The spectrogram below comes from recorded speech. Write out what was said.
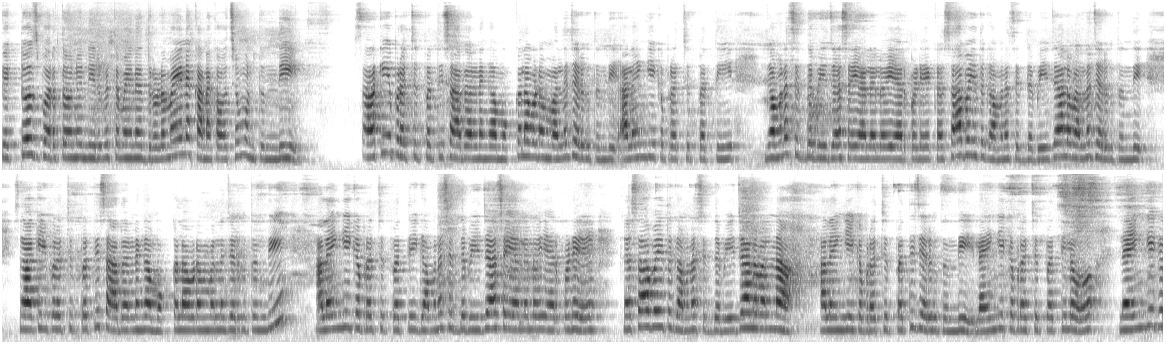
పెక్టోజ్ పొరతోనూ నిర్మితమైన దృఢమైన కణకవచం ఉంటుంది. శాఖీయ ప్రత్యుత్పత్తి సాధారణంగా మొక్కలవ్వడం వల్ల జరుగుతుంది. అలైంగిక ప్రత్యుత్పత్తి గమనసిద్ధ బీజాశయాలలో ఏర్పడే కసాబయుత గమనసిద్ధ బీజాల వలన జరుగుతుంది. సాకీయ ప్రత్యుత్పత్తి సాధారణంగా మొక్కలవ్వడం వల్ల జరుగుతుంది. అలైంగిక ప్రత్యుత్పత్తి గమనసిద్ధ బీజాశయాలలో ఏర్పడే కసాబయుత గమనసిద్ధ బీజాల వలన అలైంగిక ప్రత్యుత్పత్తి జరుగుతుంది. లైంగిక ప్రత్యుత్పత్తిలో లైంగిక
